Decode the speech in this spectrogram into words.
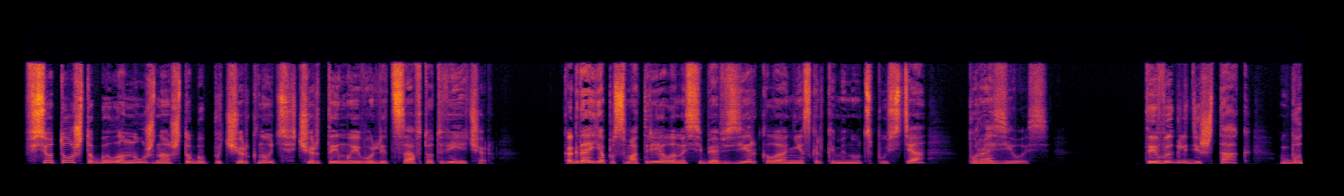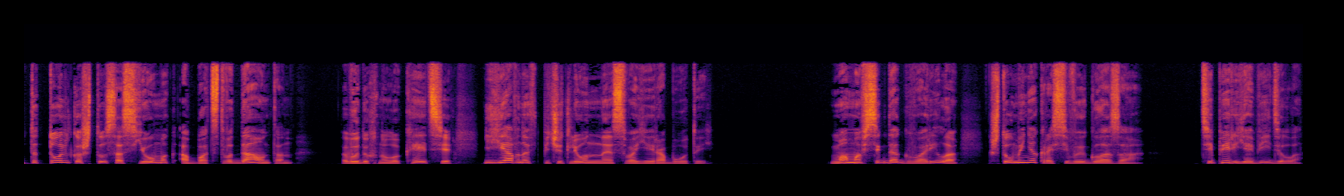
все то, что было нужно, чтобы подчеркнуть черты моего лица в тот вечер. Когда я посмотрела на себя в зеркало несколько минут спустя, поразилась. «Ты выглядишь так, будто только что со съемок аббатства Даунтон», выдохнула Кэти, явно впечатленная своей работой. Мама всегда говорила, что у меня красивые глаза. Теперь я видела,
